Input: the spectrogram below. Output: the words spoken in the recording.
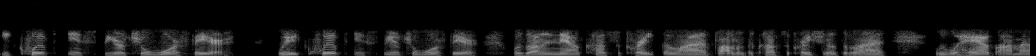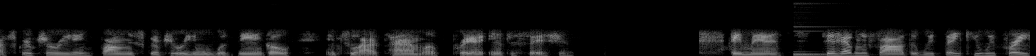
equipped in spiritual warfare. We're equipped in spiritual warfare. We're going to now consecrate the line. Following the consecration of the line, we will have um, our scripture reading. Following the scripture reading, we will then go into our time of prayer and intercession. Amen. Dear Heavenly Father, we thank you, we praise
